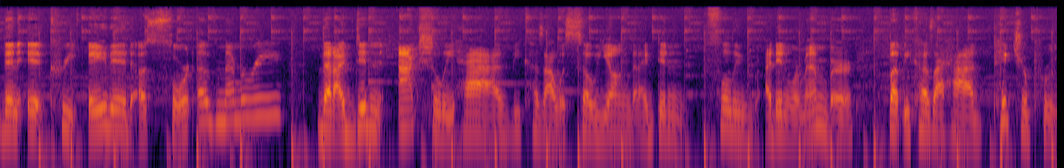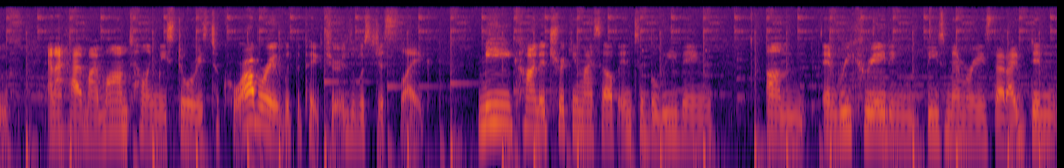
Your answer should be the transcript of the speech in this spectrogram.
then it created a sort of memory that I didn't actually have because I was so young that I didn't fully I didn't remember, but because I had picture proof and I had my mom telling me stories to corroborate with the pictures, it was just like me kind of tricking myself into believing um, and recreating these memories that I didn't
